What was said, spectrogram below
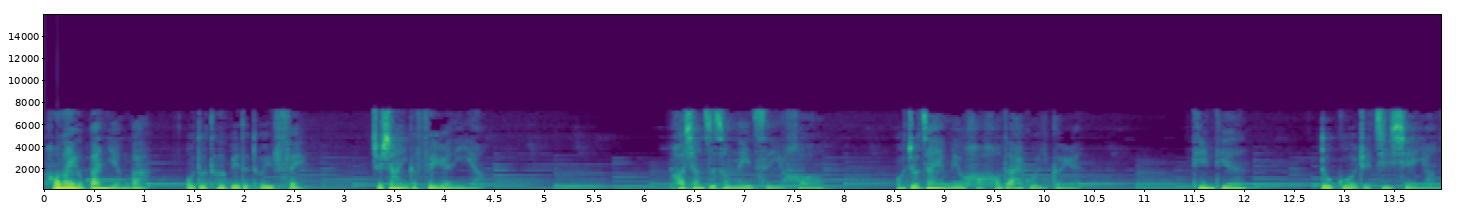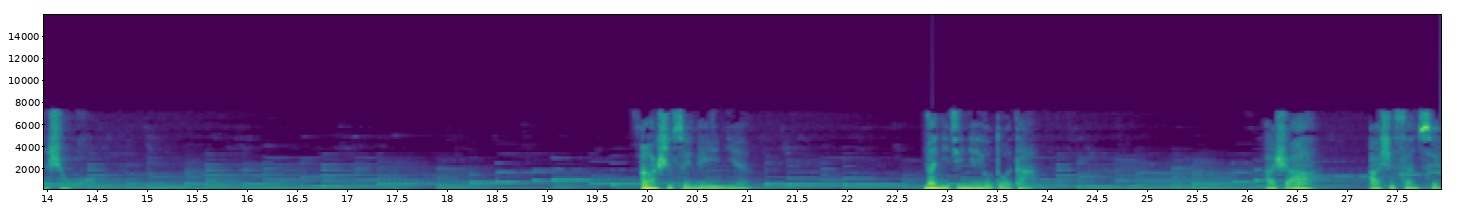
后来有半年吧，我都特别的颓废，就像一个废人一样。好像自从那一次以后，我就再也没有好好的爱过一个人，天天。都过着机械一样的生活。二十岁那一年，那你今年有多大？二十二，二十三岁。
